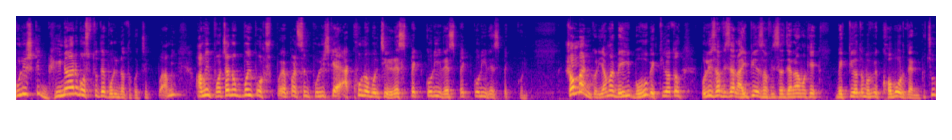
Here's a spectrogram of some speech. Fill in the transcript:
পুলিশকে ঘৃণার বস্তুতে পরিণত করছে। আমি আমি পঁচানব্বই পার্সেন্ট পুলিশকে এখনও বলছি রেসপেক্ট করি রেসপেক্ট করি রেসপেক্ট করি। সম্মান করি। আমার বেহি, বহু ব্যক্তিগত পুলিশ অফিসার আইপিএস অফিসার যারা আমাকে ব্যক্তিগতভাবে খবর দেন, প্রচুর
